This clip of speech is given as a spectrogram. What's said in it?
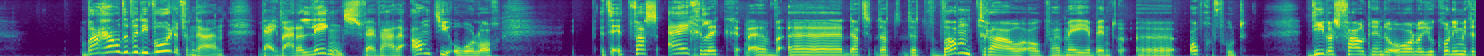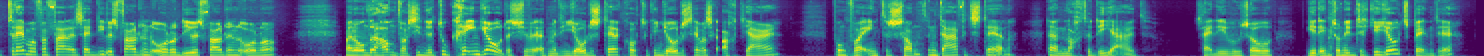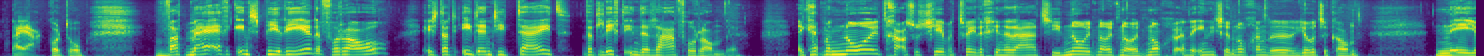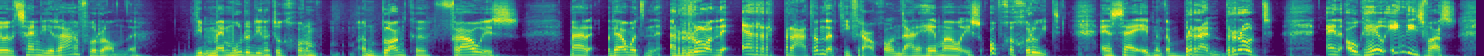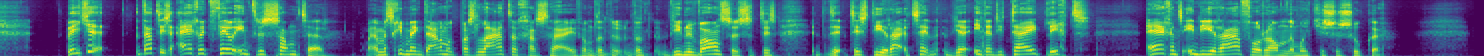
Waar haalden we die woorden vandaan? Wij waren links, wij waren anti-oorlog. Het, het, was eigenlijk uh, uh, dat, dat, dat wantrouwen ook waarmee je bent uh, opgevoed. Die was fout in de oorlog. Je kon niet met de tram of een vader zei... die was fout in de oorlog, die was fout in de oorlog. Maar onderhand was hij natuurlijk geen Jood. Als je met een Jodenster kocht ik een Jodenster, was ik acht jaar. Vond ik wel interessant. Een Davidster. Dan lachte die uit. Zei die, hoezo? Je denkt toch niet dat je Joods bent, hè? Nou ja, kortom. Wat mij eigenlijk inspireerde vooral... is dat identiteit, dat ligt in de rafelranden. Ik heb me nooit geassocieerd met tweede generatie. Nooit, nooit, nooit. Nog aan de Indische, nog aan de Joodse kant. Nee, joh, dat zijn die rafelranden. Die, mijn moeder, die natuurlijk gewoon een, een, blanke vrouw is. Maar wel met een rollende R praat. Omdat die vrouw gewoon daar helemaal is opgegroeid. En zij eet met een bruin brood. En ook heel Indisch was. Weet je, dat is eigenlijk veel interessanter. En misschien ben ik daarom ook pas later gaan schrijven. Omdat dat, die nuances, het is, het is die, het zijn, je identiteit ligt ergens in die rafelranden moet je ze zoeken.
